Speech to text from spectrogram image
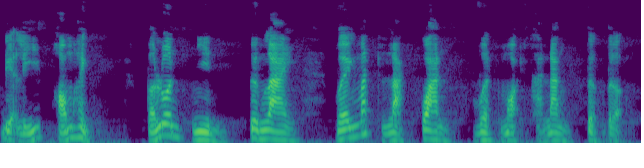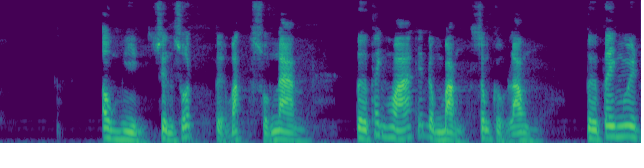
địa lý hóm hình và luôn nhìn tương lai với ánh mắt lạc quan vượt mọi khả năng tưởng tượng. Ông nhìn xuyên suốt từ Bắc xuống Nam, từ Thanh Hóa đến Đồng bằng sông Cửu Long, từ Tây Nguyên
